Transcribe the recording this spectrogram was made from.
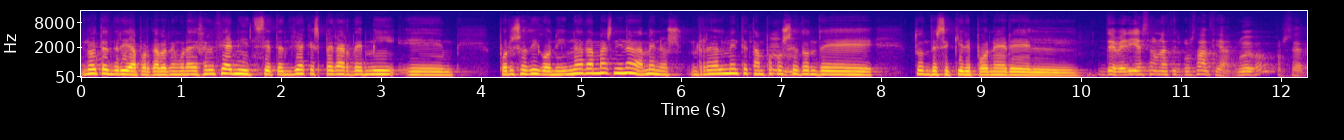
no tendría por qué haber ninguna diferencia, ni se tendría que esperar de mí, eh, por eso digo, ni nada más ni nada menos. Realmente tampoco mm. sé dónde dónde se quiere poner el... Debería ser una circunstancia nueva, por ser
